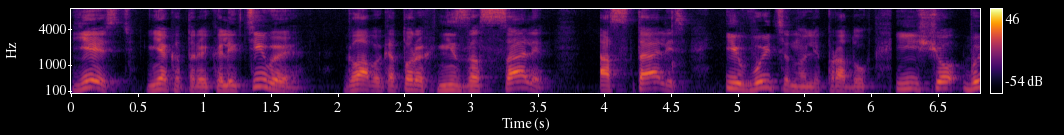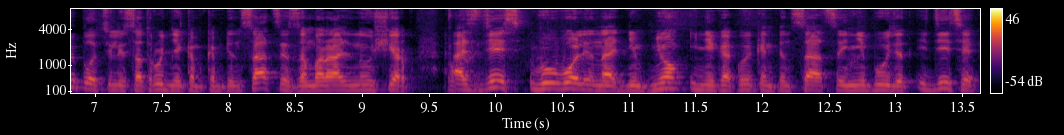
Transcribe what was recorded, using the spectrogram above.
Есть некоторые коллективы, главы которых не зассали, остались и вытянули продукт. И еще выплатили сотрудникам компенсации за моральный ущерб. А здесь вы уволены одним днем и никакой компенсации не будет. Идите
